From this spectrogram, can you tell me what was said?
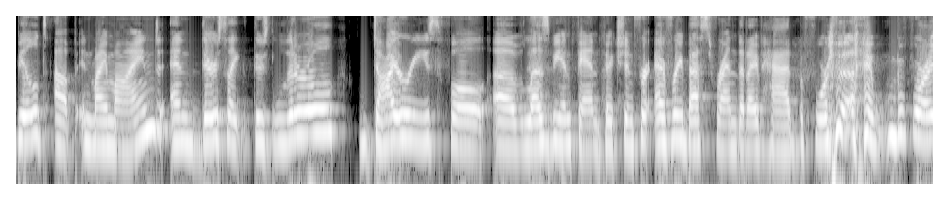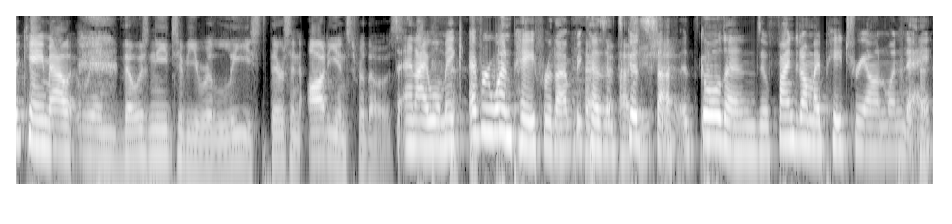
built up in my mind and there's like there's literal diaries full of lesbian fan fiction for every best friend that I've had before I, before I came out. And those need to be released. There's an audience for those. And I will make everyone pay for them because it's good stuff. should. It's golden. You'll find it on my Patreon one day.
